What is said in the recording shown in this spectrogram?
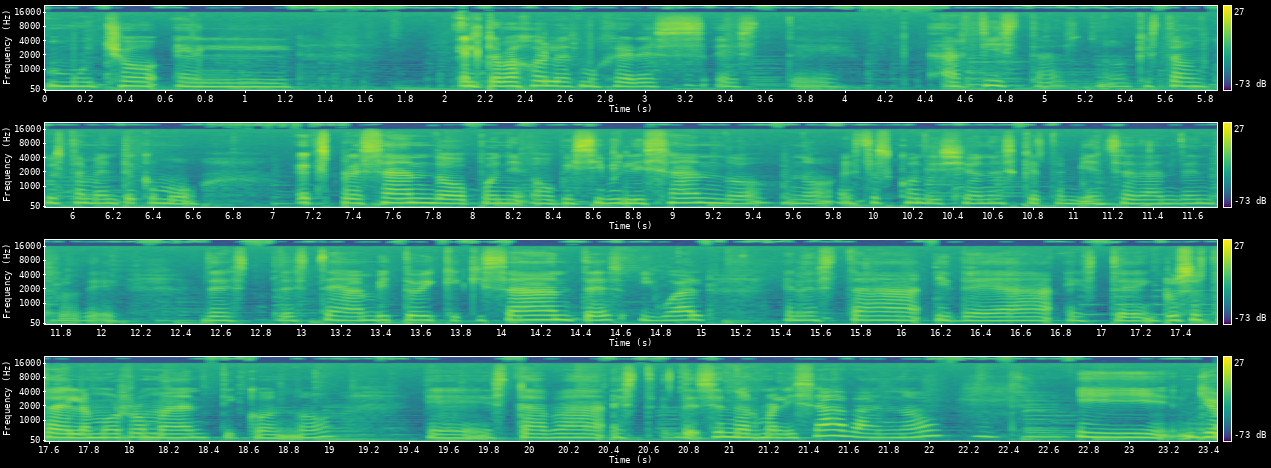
mucho el, el trabajo de las mujeres este, artistas, que están justamente como expresando o, visibilizando ¿no? estas condiciones que también se dan dentro de, de, este ámbito y que quizá antes, igual en esta idea, este, incluso hasta del amor romántico, ¿no? Eh, estaba, se normalizaba, ¿no? Y yo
